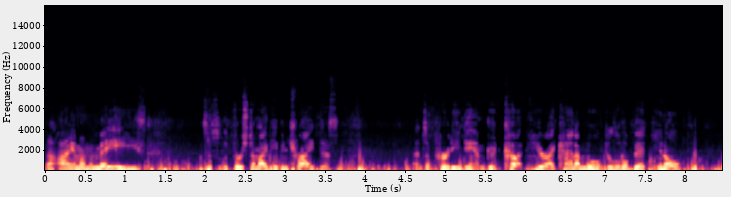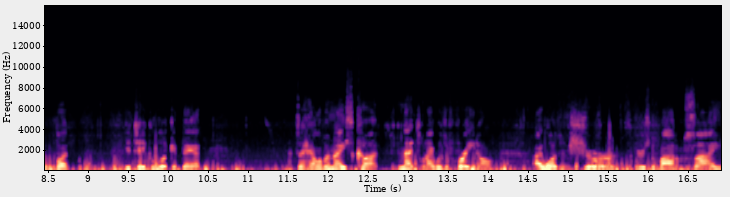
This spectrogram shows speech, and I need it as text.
Now I am amazed this is the first time I've even tried this. Pretty damn good cut. And here I kind of moved a little bit, you know, but you take a look at that, that's a hell of a nice cut. And that's what I was afraid of. I wasn't sure, here's the bottom side,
